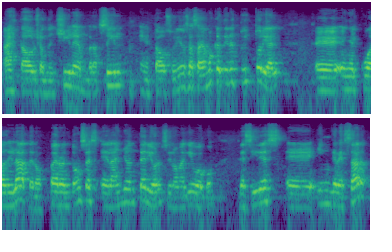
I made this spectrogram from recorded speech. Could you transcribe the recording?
has estado luchando en Chile, en Brasil, en Estados Unidos, o sea, sabemos que tienes tu historial eh, en el cuadrilátero, pero entonces el año anterior, si no me equivoco, decides eh, ingresar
